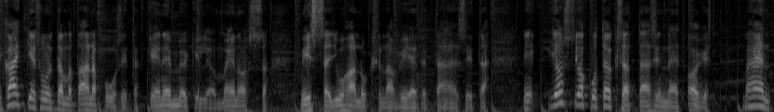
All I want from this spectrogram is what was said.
Niin kaikkien suunnitelmat aina puhuu siitä, että kenen mökille on menossa, missä juhannuksena vietetään sitä. Niin jos joku töksäyttää sinne, että oikeasti mä en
